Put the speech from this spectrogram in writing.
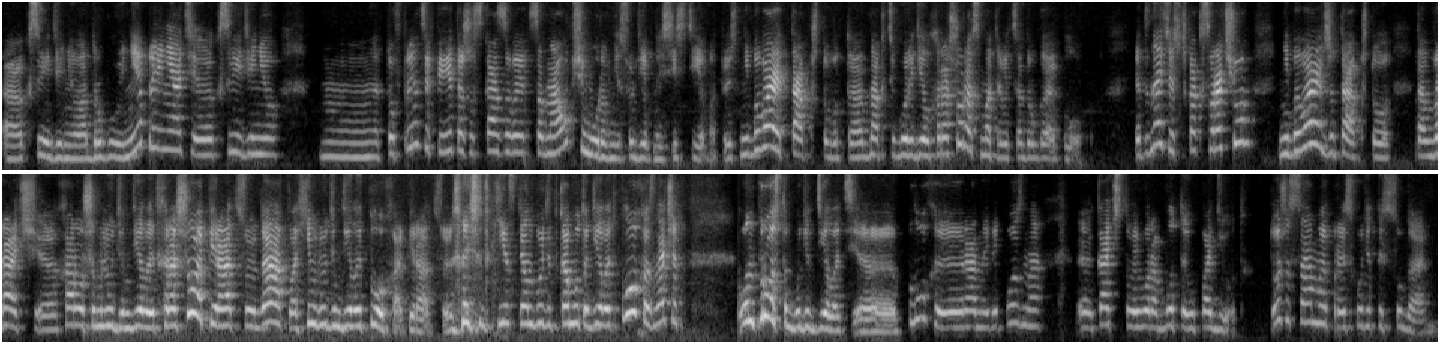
э, к сведению, а другую не принять э, к сведению, то, в принципе, это же сказывается на общем уровне судебной системы. То есть не бывает так, что вот одна категория дел хорошо рассматривается, а другая плохо. Это, знаете, как с врачом, не бывает же так, что там врач э, хорошим людям делает хорошо операцию, да, а плохим людям делает плохо операцию. Значит, если он будет кому-то делать плохо, значит, он просто будет делать э, плохо, и рано или поздно э, качество его работы упадет. То же самое происходит и с судами.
